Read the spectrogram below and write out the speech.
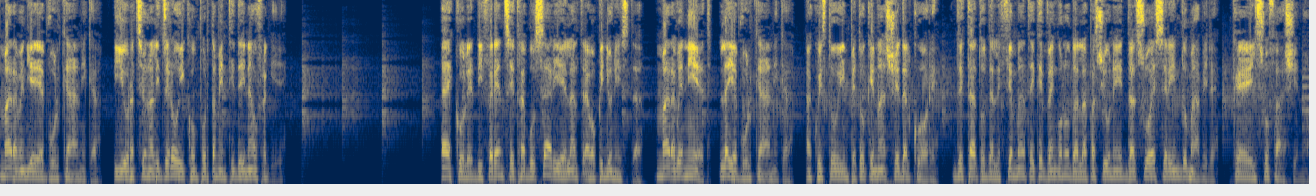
Mara Venier è vulcanica, io razionalizzerò i comportamenti dei naufraghi. Ecco le differenze tra Bossari e l'altra opinionista, Mara Veniet, lei è vulcanica, ha questo impeto che nasce dal cuore, dettato dalle fiammate che vengono dalla passione e dal suo essere indomabile, che è il suo fascino.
